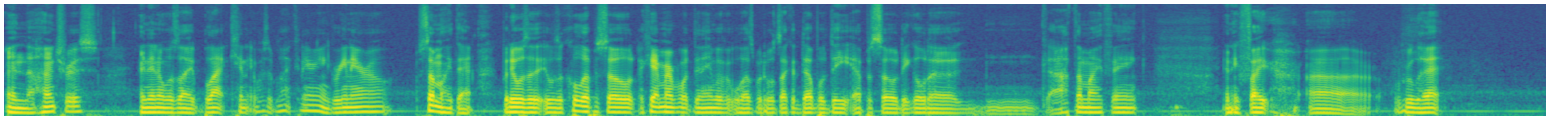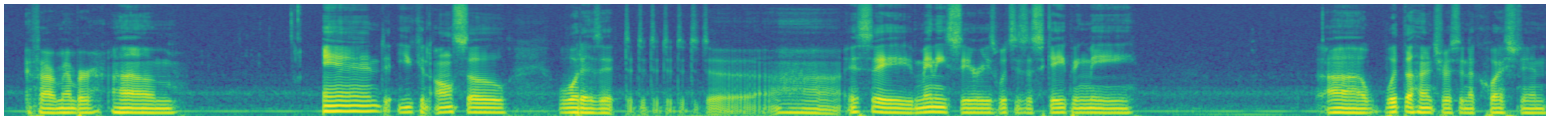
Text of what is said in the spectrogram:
and the Huntress, and then it was like Black Can it was a Black Canary and Green Arrow, something like that. But it was a it was a cool episode. I can't remember what the name of it was, but it was like a double date episode. They go to Gotham, I think, and they fight uh, roulette, if I remember. Um, and you can also what is it? Uh, it's a mini series which is escaping me. Uh, with the Huntress and the question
